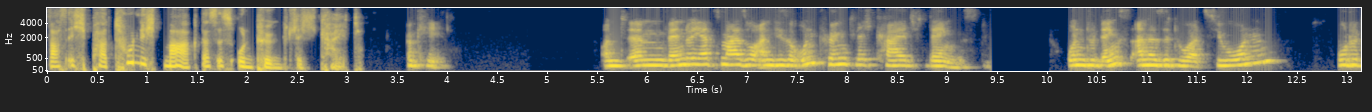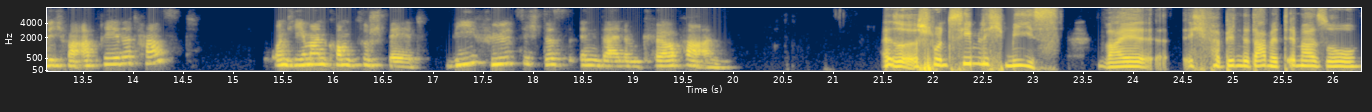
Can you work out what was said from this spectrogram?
was ich partout nicht mag, das ist Unpünktlichkeit. Okay. Und ähm, wenn du jetzt mal so an diese Unpünktlichkeit denkst und du denkst an eine Situation, wo du dich verabredet hast und jemand kommt zu spät. Wie fühlt sich das in deinem Körper an? Also schon ziemlich mies, weil ich verbinde damit immer so,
